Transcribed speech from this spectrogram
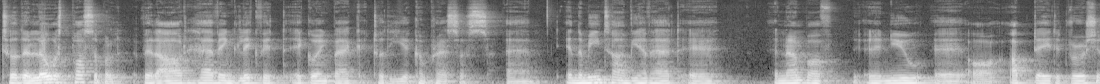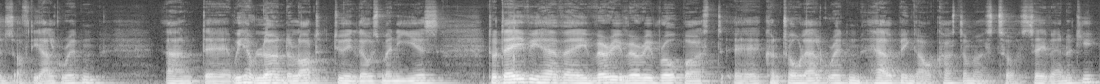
to the lowest possible without having liquid uh, going back to the uh, compressors. Um, in the meantime, we have had uh, a number of uh, new uh, or updated versions of the algorithm, and we have learned a lot during those many years. Today, we have a very, very robust control algorithm helping our customers to save energy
